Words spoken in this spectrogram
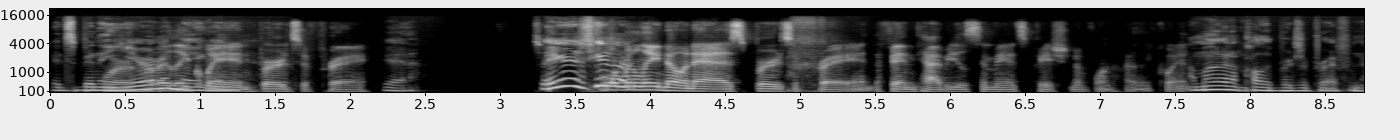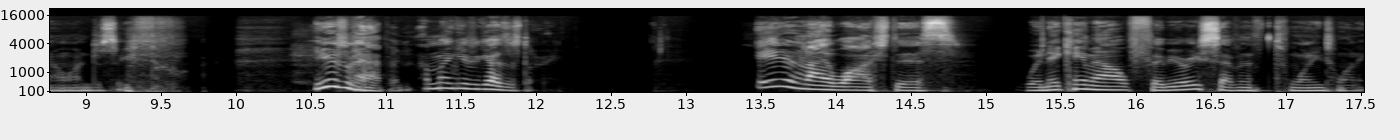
It's been a Or year Harley. Quinn, Birds of Prey, Yeah. So here's here's formerly known as Birds of Prey and the Fantabulous Emancipation of One Harley Quinn. I'm not gonna call it Birds of Prey from now on, just so you know. Here's what happened. I'm gonna give you guys a story. Aidan and I watched this when it came out February 7th, 2020.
